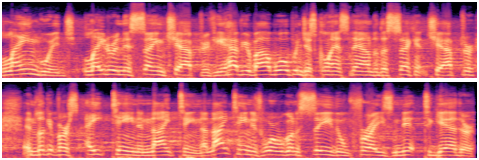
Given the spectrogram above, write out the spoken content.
language later in this same chapter. If you have your Bible open, just glance down to the second chapter and look at verse 18 and 19. Now, 19 is where we're going to see the phrase knit together.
